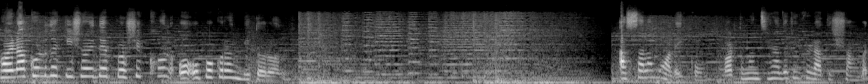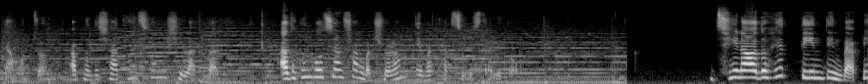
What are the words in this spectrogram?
হয়নাকুণ্ডতে কিশোরীদের প্রশিক্ষণ ও উপকরণ বিতরণ। আসসালামু আলাইকুম। বর্তমান ঝিনাইদহ টিভির রাতের সংবাদে আমন্ত্রণ। আপনাদের সাথে আছি আমি শিলা আক্তার। এতক্ষণ বলছিলাম সংবাদ শিরোনাম, এবার থাকছে বিস্তারিত। ঝিনাদহে তিন দিন ব্যাপী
